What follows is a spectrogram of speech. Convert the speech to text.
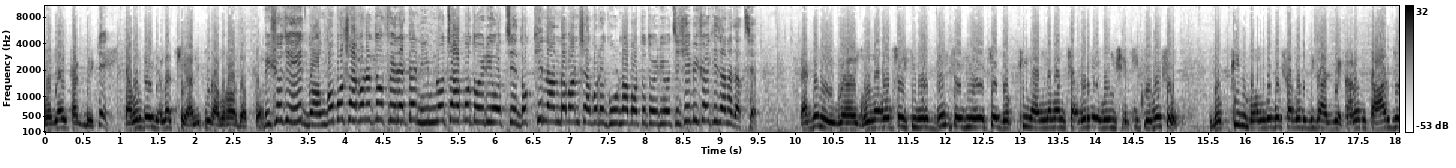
বজায় থাকবে। এমনটাই জানাচ্ছে আলিপুর আবহাওয়া দপ্তর। বিশ্বজিৎ বঙ্গোপসাগরে তো ফের একটা নিম্নচাপও তৈরি হচ্ছে দক্ষিণ আন্দামান সাগরে ঘূর্ণাবর্ত তৈরি হচ্ছে সেই বিষয়ে কি জানা যাচ্ছে? একদমই ঘূর্ণাবর্ত ইতিমধ্যেই তৈরি হয়েছে দক্ষিণ আন্দামান সাগরে এবং সেটি ক্রমশ দক্ষিণ বঙ্গোপসাগরের দিকে আসবে। কারণ তার যে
